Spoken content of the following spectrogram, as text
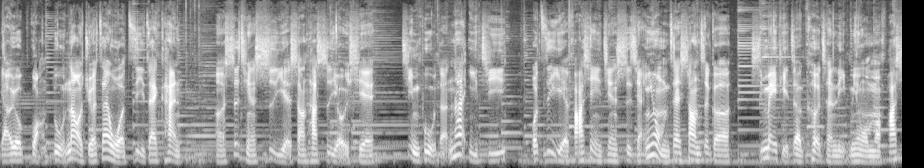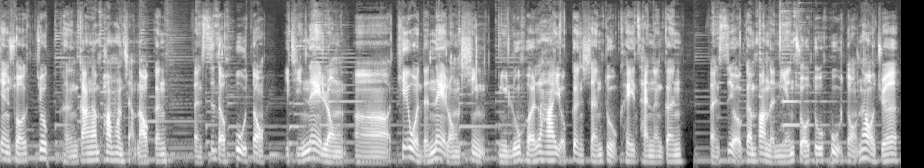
也要有广度。那我觉得在我自己在看呃事情的视野上，它是有一些进步的。那以及我自己也发现一件事情，因为我们在上这个新媒体这个课程里面，我们发现说，就可能刚刚胖胖讲到跟粉丝的互动以及内容呃贴文的内容性，你如何让它有更深度，可以才能跟粉丝有更棒的粘着度互动。那我觉得。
